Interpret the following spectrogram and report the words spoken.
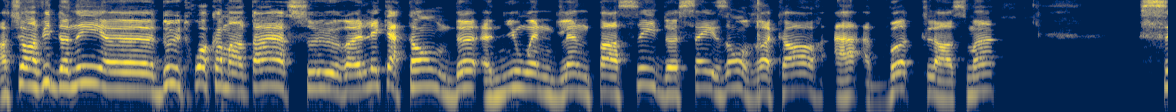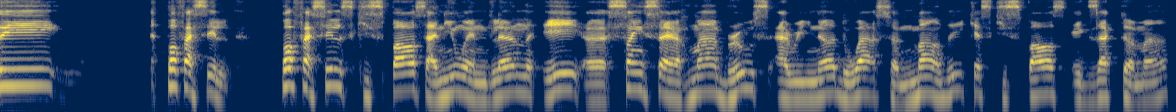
As-tu envie de donner euh, deux, trois commentaires sur euh, l'hécatombe de New England, passé de saison record à bas de classement? C'est pas facile. Pas facile ce qui se passe à New England et euh, sincèrement, Bruce Arena doit se demander qu'est-ce qui se passe exactement.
